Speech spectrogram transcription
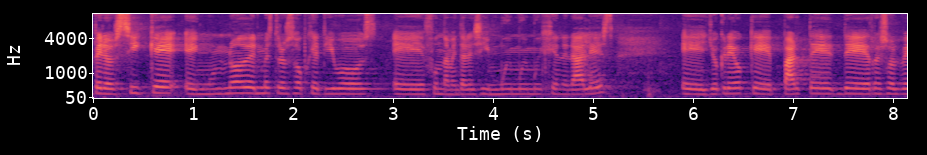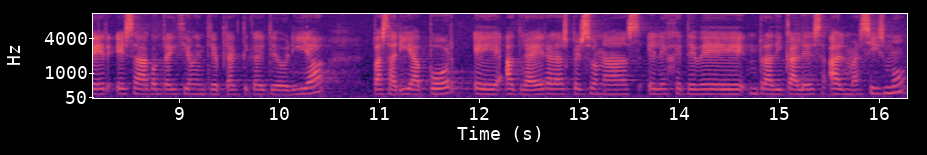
pero sí que en uno de nuestros objetivos fundamentales y muy, muy, muy generales, yo creo que parte de resolver esa contradicción entre práctica y teoría pasaría por eh, atraer a las personas LGTB radicales al marxismo,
